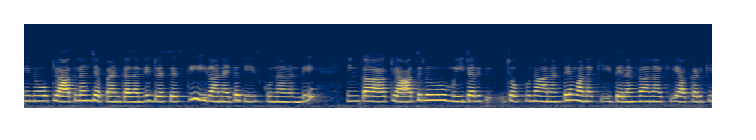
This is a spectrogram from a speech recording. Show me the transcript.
నేను క్లాతులు అని చెప్పాను కదండి డ్రెస్సెస్కి ఇలానైతే తీసుకున్నానండి. ఇంకా క్లాతులు మీటర్ చొప్పున అనంటే మనకి తెలంగాణకి అక్కడికి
